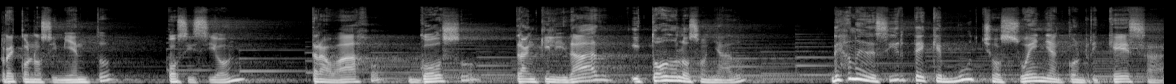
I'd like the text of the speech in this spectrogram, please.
reconocimiento, posición, trabajo, gozo, tranquilidad y todo lo soñado? Déjame decirte que muchos sueñan con riqueza,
